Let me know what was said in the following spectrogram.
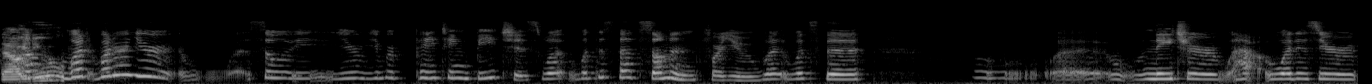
Now Um, you, what what are your so you you were painting beaches. What what does that summon for you? What what's the uh, nature? How, what is your?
